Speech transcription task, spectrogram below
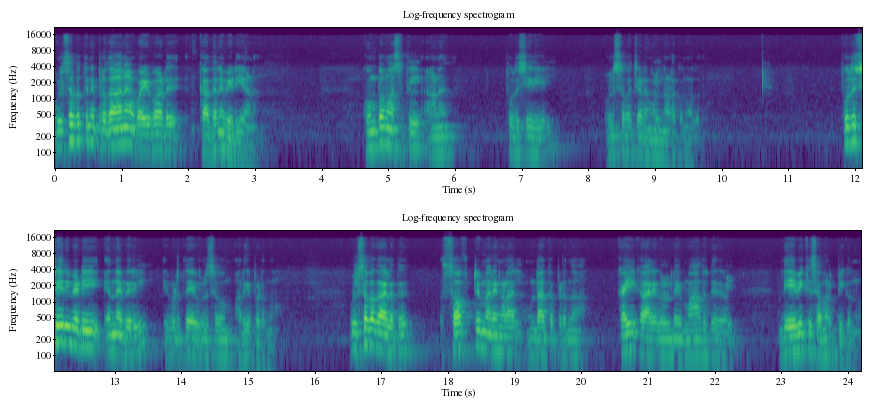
ഉത്സവത്തിന് പ്രധാന വഴിപാട് കഥനവേടിയാണ്. കുംഭമാസത്തിൽ ആണ് പുതുശ്ശേരിയിൽ ഉത്സവ ചടങ്ങുകൾ നടക്കുന്നത്. പുതുശ്ശേരി വെടി എന്ന പേരിൽ ഇവിടുത്തെ ഉത്സവം അറിയപ്പെടുന്നു. ഉത്സവകാലത്ത് സോഫ്റ്റ് മരങ്ങളാൽ ഉണ്ടാക്കപ്പെടുന്ന കൈകാലുകളുടെ മാതൃകകൾ ദേവിക്ക് സമർപ്പിക്കുന്നു.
